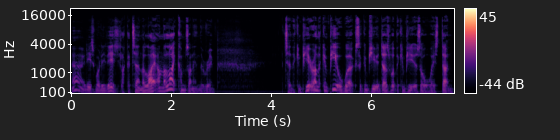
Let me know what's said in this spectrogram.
Oh, it is what it is. Like I turn the light on, the light comes on in the room. I turn the computer on, the computer works. The computer does what the computer's always done.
